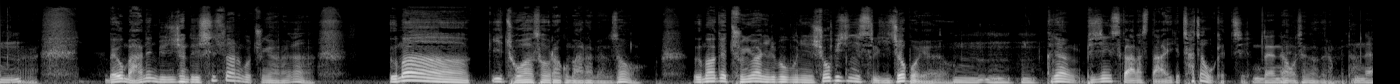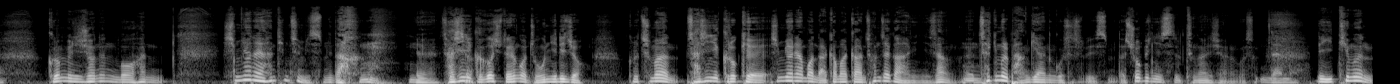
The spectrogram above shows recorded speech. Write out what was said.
음. 매우 많은 뮤지션들이 실수하는 것 중에 하나가 음악이 좋아서라고 말하면서 음악의 중요한 일부분인 쇼 비즈니스를 잊어버려요. 음, 음, 음. 그냥 비즈니스가 알아서 나에게 찾아오겠지. 네네. 라고 생각을 합니다. 네. 그런 뮤지션은 뭐 한 10년에 한 팀쯤 있습니다. 음, 예, 자신이 그렇죠. 그것이 되는 건 좋은 일이죠. 그렇지만 자신이 그렇게 10년에 한 번 날까 말까 한 천재가 아닌 이상 음. 책임을 방기하는 것일 수도 있습니다. 쇼 비즈니스를 등한시하는 것은. 네네. 근데 이 팀은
